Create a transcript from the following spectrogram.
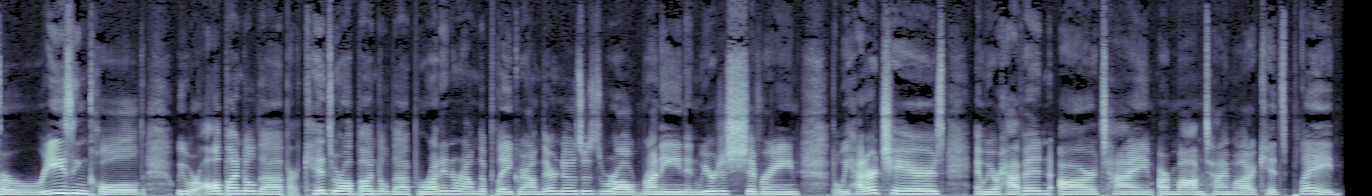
freezing cold. We were all bundled up. Our kids were all bundled up, running around the playground. Their noses were all running and we were just shivering. But we had our chairs and we were having our time, our mom time while our kids played.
